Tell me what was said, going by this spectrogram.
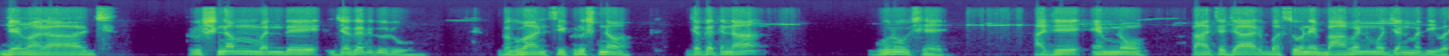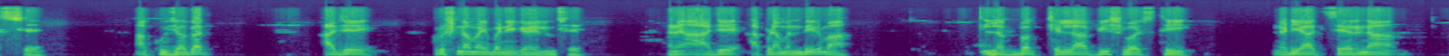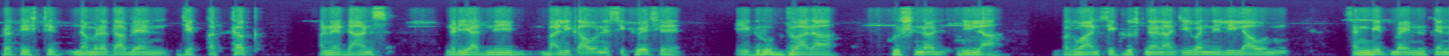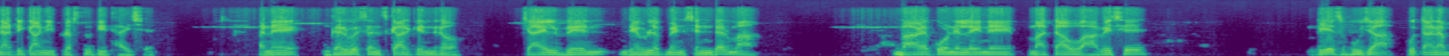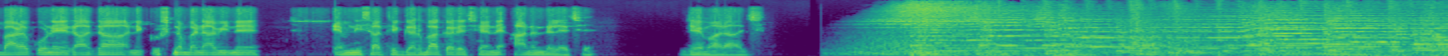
જય મહારાજ. કૃષ્ણમ વંદે જગદગુરુ. ભગવાન શ્રી કૃષ્ણ જગતના ગુરુ છે. આજે એમનો પાંચ હજાર બસો ને બાવનમો જન્મદિવસ છે. આખું જગત આજે કૃષ્ણમય બની ગયેલું છે. અને આજે આપણા મંદિરમાં લગભગ છેલ્લા વીસ વર્ષથી નડિયાદ શહેરના પ્રતિષ્ઠિત નમ્રતાબેન જે કથક અને ડાન્સ નડિયાદની બાલિકાઓને શીખવે છે, એ ગ્રુપ દ્વારા કૃષ્ણ લીલા ભગવાન શ્રી કૃષ્ણના જીવનની લીલાઓનું સંગીતમય નૃત્ય નાટિકાની પ્રસ્તુતિ થાય છે. અને ગર્ભ સંસ્કાર કેન્દ્ર ચાઇલ્ડ બ્રેન ડેવલપમેન્ટ સેન્ટરમાં બાળકોને લઈને માતાઓ આવે છે વેશભૂજા પોતાના બાળકોને રાધા અને કૃષ્ણ બનાવીને એમની સાથે ગરબા કરે છે અને આનંદ લે છે. જય મહારાજ.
